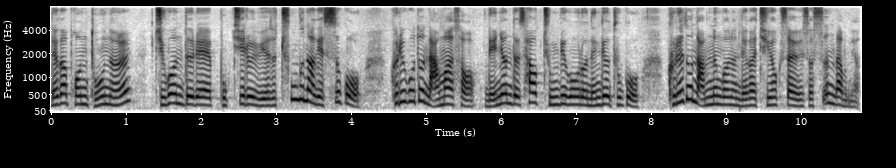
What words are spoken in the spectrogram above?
내가 번 돈을 직원들의 복지를 위해서 충분하게 쓰고 그리고도 남아서 내년도 사업 준비금으로 남겨두고 그래도 남는 거는 내가 지역사회에서 쓴다면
